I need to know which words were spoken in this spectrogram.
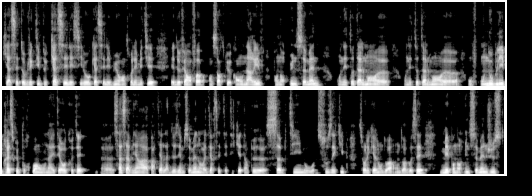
qui a cet objectif de casser les silos, casser les murs entre les métiers et de faire en, sorte que quand on arrive pendant une semaine, on est totalement, on est totalement, on, oublie presque pourquoi on a été recruté. ça, ça vient à partir de la deuxième semaine, on va dire cette étiquette un peu sub-team ou sous-équipe sur lesquelles on doit, on doit bosser. Mais pendant une semaine, juste,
